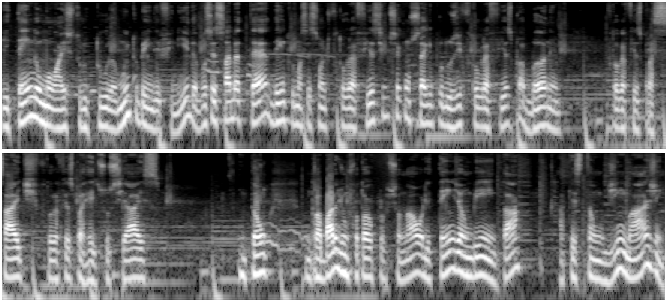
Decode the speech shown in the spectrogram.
e tendo uma estrutura muito bem definida, você sabe até dentro de uma sessão de fotografia se você consegue produzir fotografias para banner, fotografias para site, fotografias para redes sociais. Então, um trabalho de um fotógrafo profissional ele tende a ambientar a questão de imagem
